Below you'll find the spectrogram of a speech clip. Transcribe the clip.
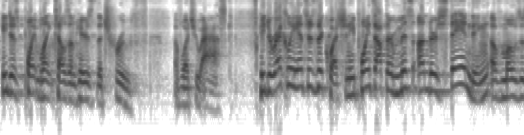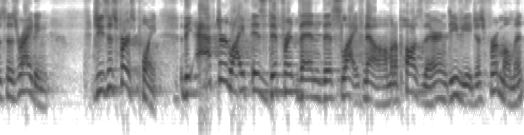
He just point blank tells them, Here's the truth of what you ask. He directly answers their question. He points out their misunderstanding of Moses' writing. Jesus' first point the afterlife is different than this life. Now, I'm going to pause there and deviate just for a moment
